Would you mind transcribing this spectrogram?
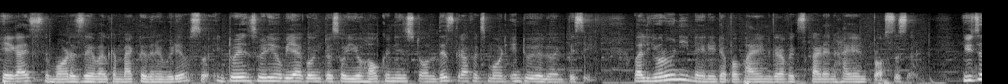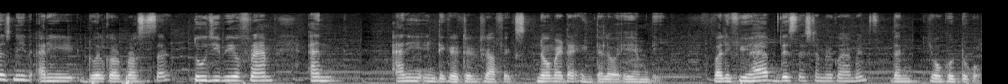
Hey guys, Modus here, welcome back to the new video. So in today's video we are going to show you how can you install this graphics mod into your low-end PC. Well you don't need any type of high-end graphics card and high-end processor. You just need any dual core processor, 2GB of RAM and any integrated graphics, no matter Intel or AMD. Well if you have this system requirements then you're good to go.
